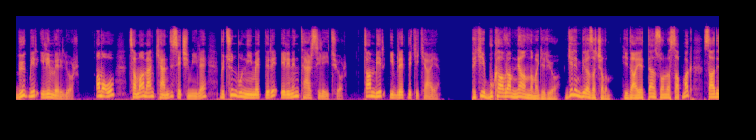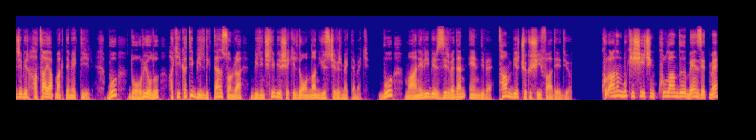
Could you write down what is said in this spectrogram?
büyük bir ilim veriliyor. Ama o tamamen kendi seçimiyle bütün bu nimetleri elinin tersiyle itiyor. Tam bir ibretlik hikaye. Peki bu kavram ne anlama geliyor? Gelin biraz açalım. Hidayetten sonra sapmak sadece bir hata yapmak demek değil. Bu doğru yolu, hakikati bildikten sonra bilinçli bir şekilde ondan yüz çevirmek demek. Bu manevi bir zirveden en dibe, tam bir çöküşü ifade ediyor. Kur'an'ın bu kişi için kullandığı benzetme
